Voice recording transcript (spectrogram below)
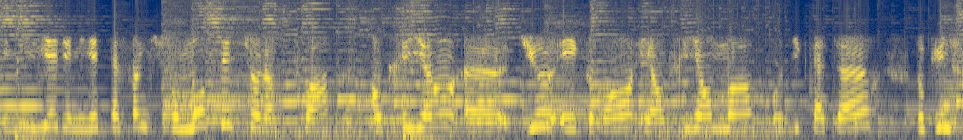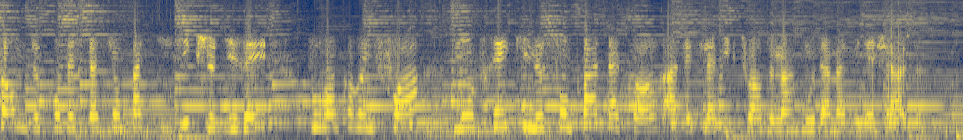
des milliers et des milliers de personnes qui sont montées sur leur toit en criant Dieu est grand et en criant mort au dictateur. Donc une forme de contestation pacifique, je dirais, pour encore une fois montrer qu'ils ne sont pas d'accord avec la victoire de Mahmoud Ahmadinejad.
